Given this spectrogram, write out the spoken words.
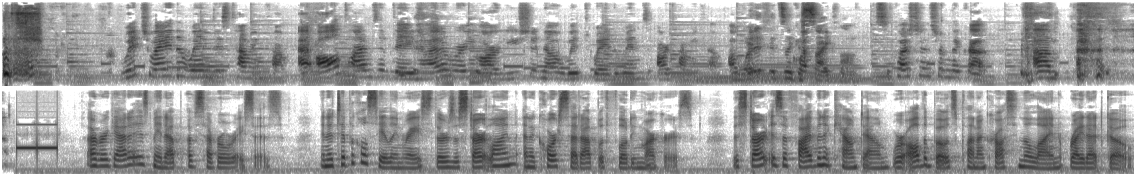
which way the wind is coming from. At all times of day, no matter where you are, you should know which way the winds are coming from. Okay. What if it's like a cyclone? So questions from the crowd. Um, A regatta is made up of several races. In a typical sailing race, there is a start line and a course set up with floating markers. The start is a five minute countdown where all the boats plan on crossing the line right at go.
